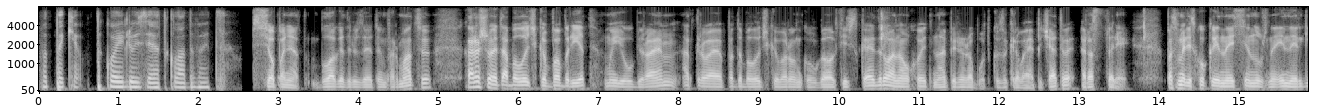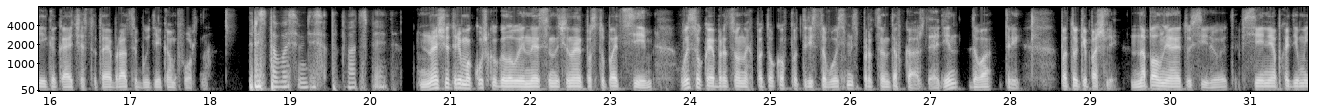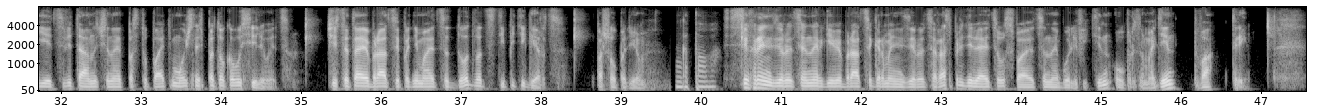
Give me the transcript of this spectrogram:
вот таки, такой иллюзия откладывается. Все понятно. Благодарю за эту информацию. Хорошо, это оболочка во вред. Мы ее убираем, открывая под оболочкой воронку в галактическое ядро. Она уходит на переработку. Закрывая, печатая, растворяй. Посмотри, сколько инессе нужно энергии, какая частота вибрации будет ей комфортно. 380 25. На счетре макушку головы Инессы начинает поступать 7 высоковибрационных потоков по 380% каждый. 1, 2, 3. Потоки пошли. Наполняет, усиливает. Все необходимые ей цвета начинают поступать. Мощность потоков усиливается. Частота вибрации поднимается до 25 Гц. Пошел подъем. Готово. Синхронизируется энергия вибрации, гармонизируется, распределяется, усваивается наиболее эффективным образом. Один, два, три.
